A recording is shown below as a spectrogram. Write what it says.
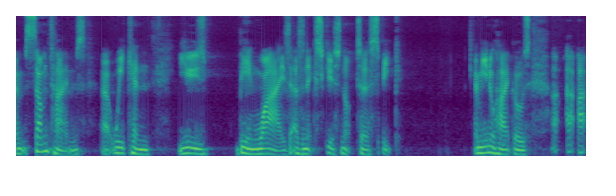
Um, sometimes uh, we can use being wise as an excuse not to speak. I mean, you know how it goes. I, I,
